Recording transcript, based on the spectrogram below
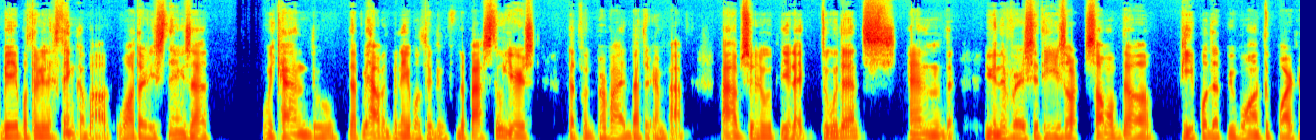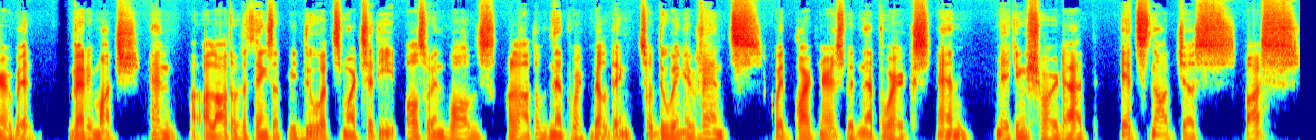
be able to really think about what are these things that we can do that we haven't been able to do for the past two years that would provide better impact. Absolutely. Like students and universities are some of the people that we want to partner with very much. And a lot of the things that we do at SmartCT also involves a lot of network building. So doing events with partners, with networks and making sure that it's not just us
